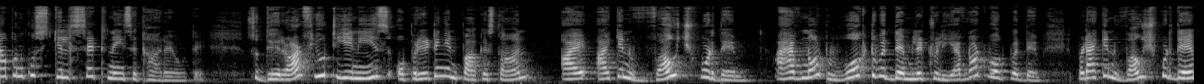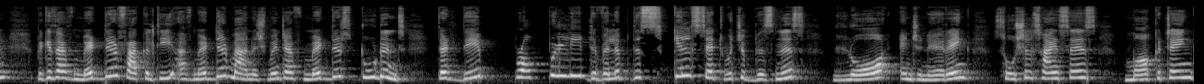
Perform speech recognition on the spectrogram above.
آپ ان کو ڈیولپ دا اسکل سیٹ وچ بزنس لا انجینئرنگ سوشل سائنس مارکیٹنگ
